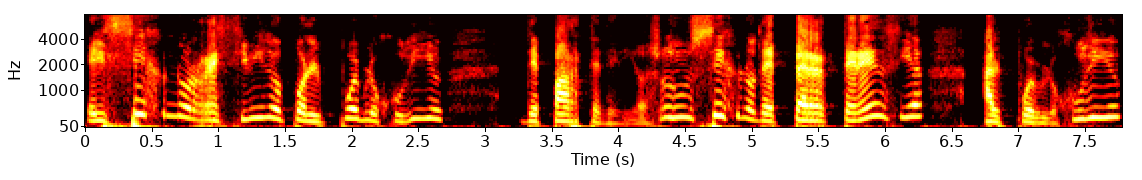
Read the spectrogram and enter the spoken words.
el signo recibido por el pueblo judío de parte de Dios, un signo de pertenencia al pueblo judío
